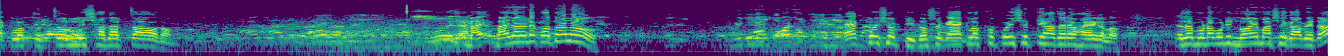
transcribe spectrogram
এক লক্ষ চল্লিশ হাজার চাওয়া দাম। ভাইজান এটা কত হলো? এক পঁয়ষট্টি। দর্শক, এক লক্ষ পঁয়ষট্টি হাজারে হয়ে গেল। এদের মোটামুটি নয় মাসে গাবে এটা।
